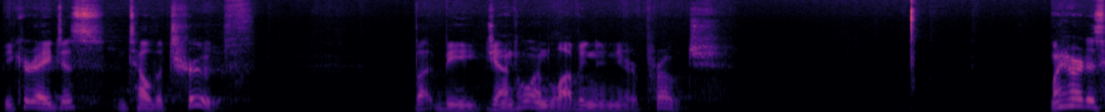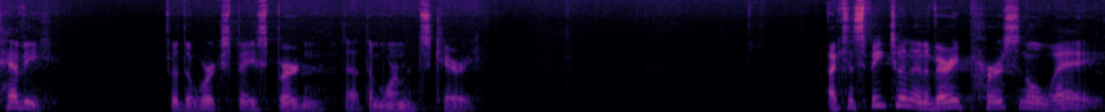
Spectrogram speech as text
Be courageous and tell the truth, but be gentle and loving in your approach. My heart is heavy for the workspace burden that the Mormons carry. I can speak to it in a very personal way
